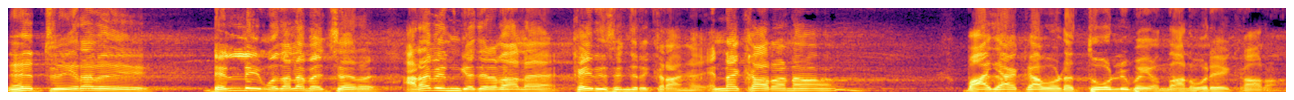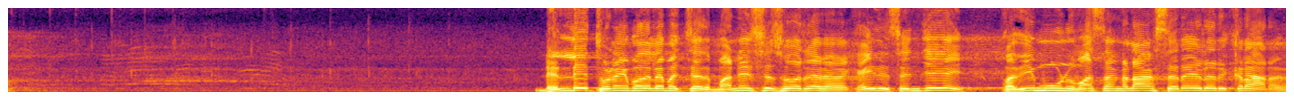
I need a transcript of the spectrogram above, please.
நேற்று இரவு டெல்லி முதலமைச்சர் அரவிந்த் கெஜ்ரிவாலை கைது செஞ்சிருக்கிறாங்க. என்ன காரணம்? பாஜகவோட தோல்வி பயம் தான் ஒரே காரணம். டெல்லி துணை முதலமைச்சர் மணிஷ் சிசோடியாவை கைது செஞ்சு பதிமூணு மாசங்களாக சிறையில் இருக்கிறார்.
